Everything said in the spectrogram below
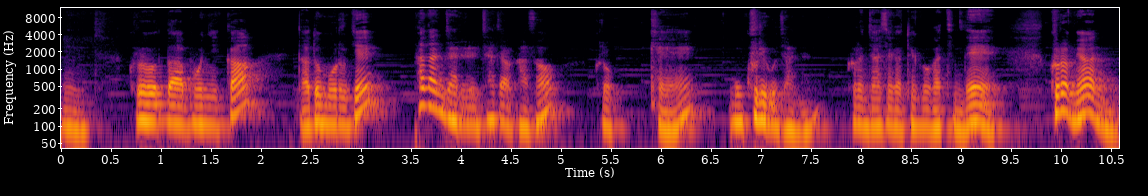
음, 그러다 보니까 나도 모르게 편한 자리를 찾아가서 그렇게 웅크리고 자는 그런 자세가 된 것 같은데 그러면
